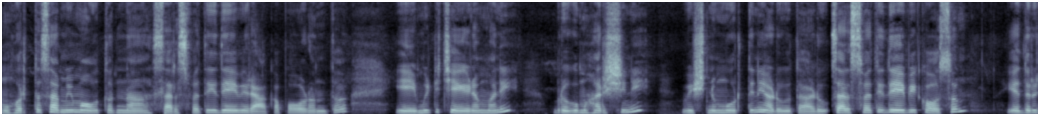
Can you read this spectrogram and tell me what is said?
ముహూర్త సమయం అవుతున్న సరస్వతీదేవి రాకపోవడంతో ఏమిటి చేయడం అని భృగు మహర్షిని విష్ణుమూర్తిని అడుగుతాడు. సరస్వతీదేవి కోసం ఎదురు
